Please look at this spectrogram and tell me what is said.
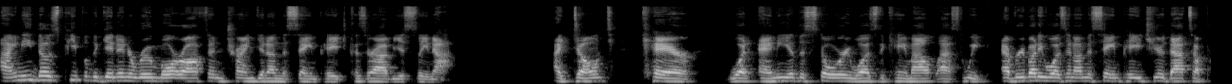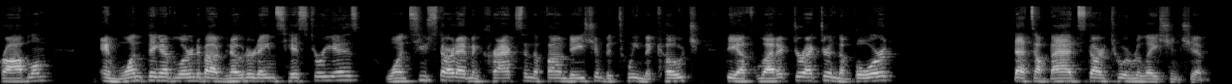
I need those people to get in a room more often and try and get on the same page because they're obviously not. I don't care what any of the story was that came out last week. Everybody wasn't on the same page here. That's a problem. And one thing I've learned about Notre Dame's history is once you start having cracks in the foundation between the coach the athletic director and the board, that's a bad start to a relationship.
